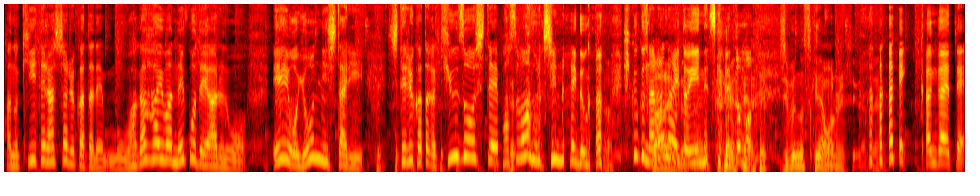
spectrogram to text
あの聞いてらっしゃる方でもう我が輩は猫であるのを A を4にしたりしてる方が急増して パスワードの信頼度が低くならないといいんですけれども、はい、自分の好きなものにしてください。考えて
